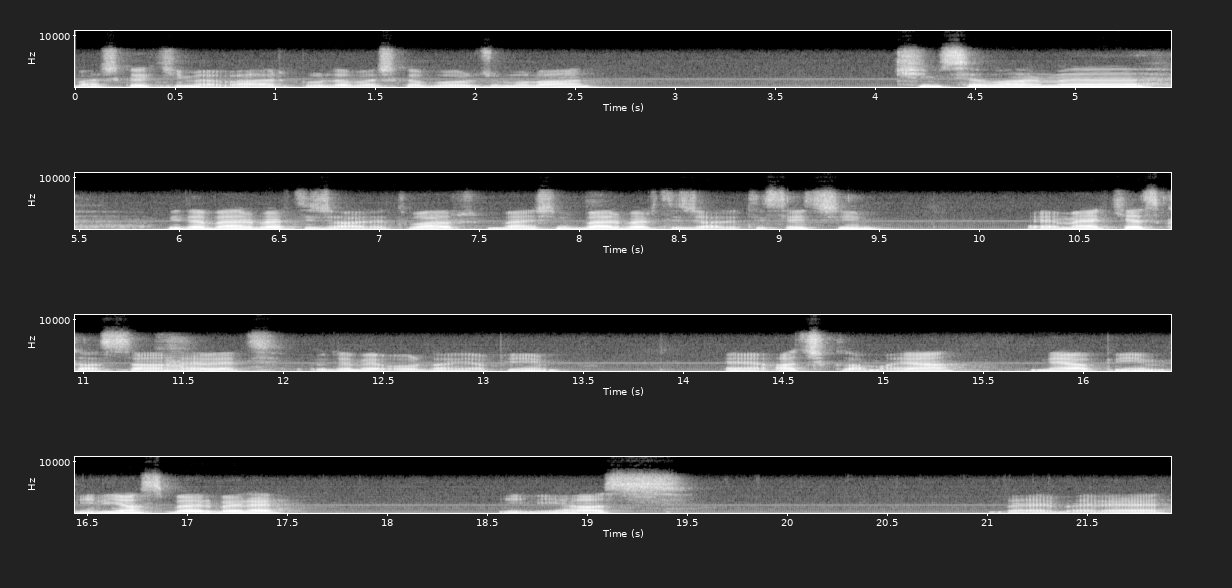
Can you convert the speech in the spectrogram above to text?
Başka kime var? Burada başka borcum olan kimse var mı? Bir de berber ticaret var. Ben şimdi berber ticareti seçeyim. E, merkez kasa. Evet. Ödeme oradan yapayım. E, açıklamaya ne yapayım? İlyas Berber'e İlyas Berber'e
